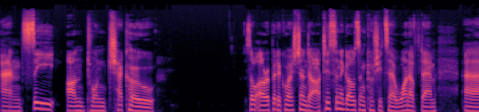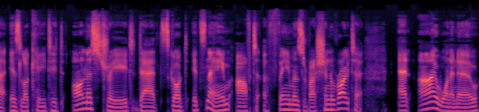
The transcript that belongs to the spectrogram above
and C. Anton Chekhov. So I'll repeat the question. There are two synagogues in Košice. One of them uh, is located on a street that's got its name after a famous Russian writer. And I want to know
